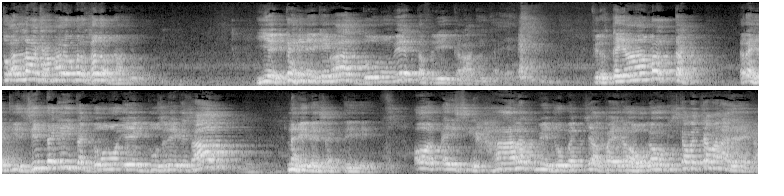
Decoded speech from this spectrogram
तो अल्लाह का हमारे ऊपर गजब ना दे। ये कहने के बाद दोनों में तफरीक करा दी जाए। फिर कयामत तक, रहती ज़िंदगी तक दोनों एक दूसरे के साथ नहीं रह सकते। और ऐसी हालत में जो बच्चा पैदा होगा, वो किसका बच्चा माना जाएगा?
